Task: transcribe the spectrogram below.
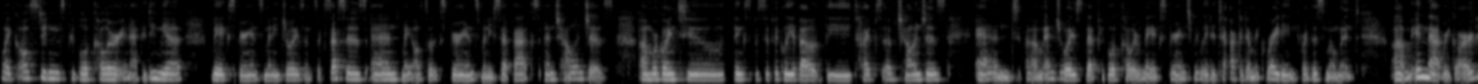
Like all students, people of color in academia may experience many joys and successes and may also experience many setbacks and challenges. Um, we're going to think specifically about the types of challenges and, um, and joys that people of color may experience related to academic writing for this moment. Um, in that regard,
